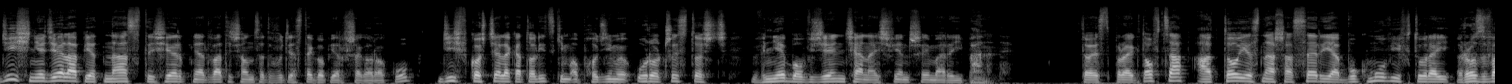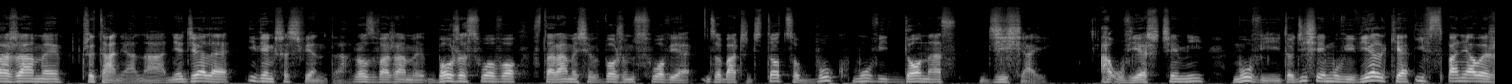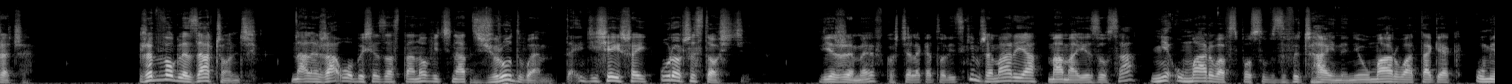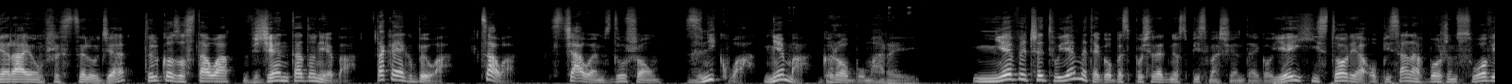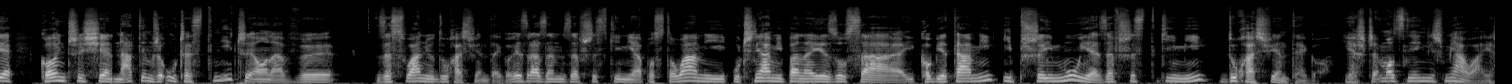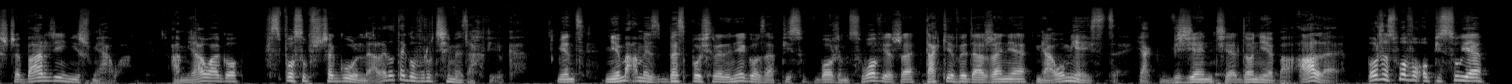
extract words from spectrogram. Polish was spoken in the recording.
Dziś niedziela 15 sierpnia 2021 roku. Dziś w Kościele Katolickim obchodzimy uroczystość w niebo wzięcia Najświętszej Maryi Panny. To jest projekt Owca, a to jest nasza seria Bóg Mówi, w której rozważamy czytania na niedzielę i większe święta. Rozważamy Boże Słowo, staramy się w Bożym Słowie zobaczyć to, co Bóg mówi do nas dzisiaj. A uwierzcie mi, mówi i to dzisiaj mówi wielkie i wspaniałe rzeczy. Żeby w ogóle zacząć, należałoby się zastanowić nad źródłem tej dzisiejszej uroczystości. Wierzymy w Kościele katolickim, że Maria, mama Jezusa, nie umarła w sposób zwyczajny, nie umarła tak jak umierają wszyscy ludzie, tylko została wzięta do nieba, taka jak była, cała, z ciałem, z duszą, znikła, nie ma grobu Maryi nie wyczytujemy tego bezpośrednio z Pisma Świętego. Jej historia opisana w Bożym Słowie kończy się na tym, że uczestniczy ona w zesłaniu Ducha Świętego. Jest razem ze wszystkimi apostołami, uczniami Pana Jezusa i kobietami i przyjmuje ze wszystkimi Ducha Świętego. Jeszcze mocniej niż miała, jeszcze bardziej niż miała. A miała go w sposób szczególny, ale do tego wrócimy za chwilkę. Więc nie mamy bezpośredniego zapisu w Bożym Słowie, że takie wydarzenie miało miejsce, jak wzięcie do nieba, ale Boże Słowo opisuje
